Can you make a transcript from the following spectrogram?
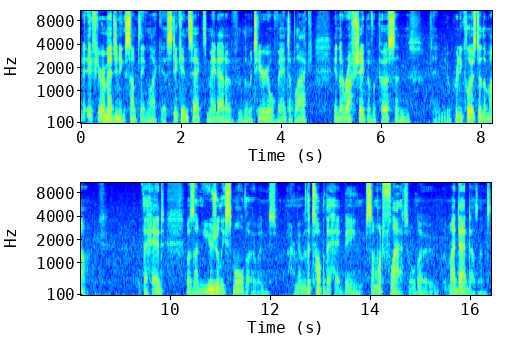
If you're imagining something like a stick insect made out of the material Vantablack in the rough shape of a person, then you're pretty close to the mark. The head was unusually small though, and I remember the top of the head being somewhat flat, although my dad doesn't.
